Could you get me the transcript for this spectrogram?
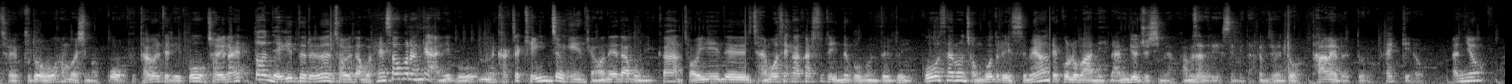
저희 구독 한 번씩만 꼭 부탁을 드리고 저희가 했던 얘기들은 저희가 뭐 해석을 한 게 아니고 그냥 각자 개인적인 견해다 보니까 저희 들 잘못 생각할 수도 있는 부분들도 있고 새로운 정보들이 있으면 댓글로 많이 남겨주시면 감사드리겠습니다. 그럼 저희는 또 다음에 뵙도록 할게요. 안녕.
